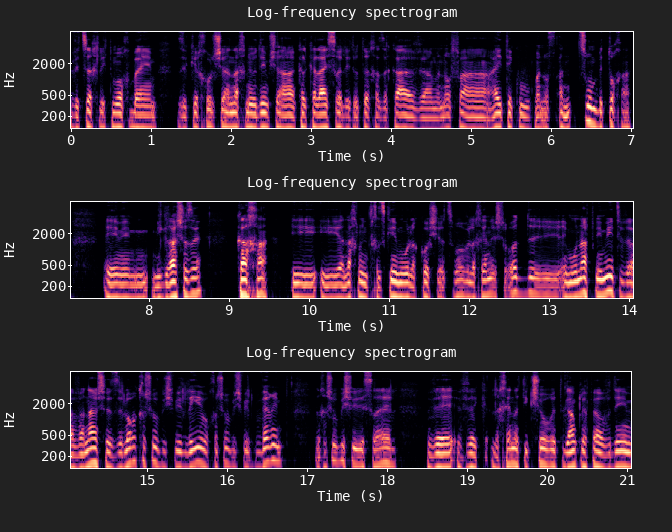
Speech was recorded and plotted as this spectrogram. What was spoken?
וצריך לתמוך בהם, זה ככל שאנחנו יודעים שהכלכלה הישראלית יותר חזקה והמנוף ההייטק הוא מנוף עצום בתוך המגרש הזה, ככה אנחנו מתחזקים מול הקושי עצמו, ולכן יש עוד אה, אמונה פנימית והבנה שזה לא רק חשוב בשבילי או חשוב בשביל ורינט, זה חשוב בשביל ישראל, ו- ולכן התקשורת, גם כלפי העובדים,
